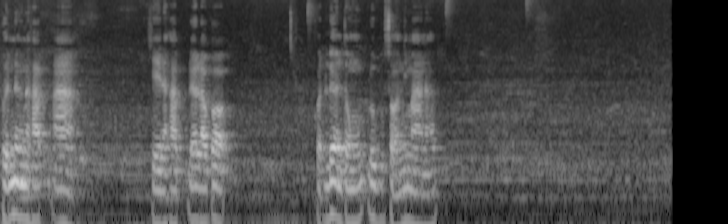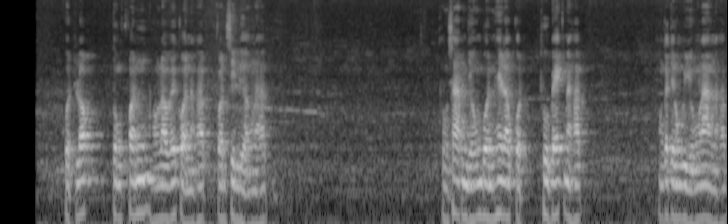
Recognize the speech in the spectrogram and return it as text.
ผืนหนึ่งนะครับอ่าโอเคนะครับ แล้วเราก็กดเลื่อนตรงรูปลูกศรนี้มานะครับ กดล็อกตรงฟอนต์ของเราไว้ก่อนนะครับฟอนต์สีเหลืองนะครับธงชาติมันอยู่ข้างบนให้เรากด to back นะครับ มันก็จะลงไปอยู่ข้างล่างนะครับ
